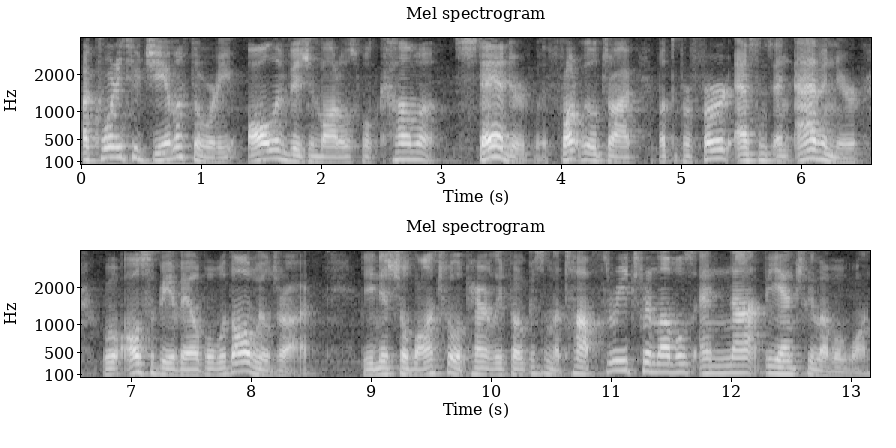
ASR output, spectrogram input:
According to GM Authority, all Envision models will come standard with front wheel drive, but the preferred Essence and Avenir will also be available with all wheel drive. The initial launch will apparently focus on the top three trim levels and not the entry level one.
